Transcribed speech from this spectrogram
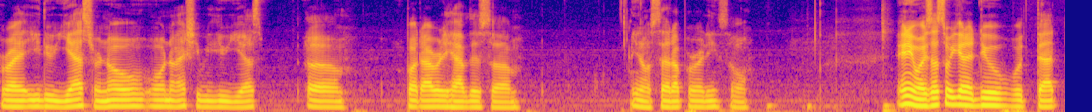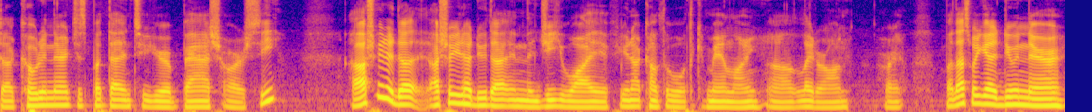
right you do yes or no or no actually we do yes um, but I already have this um, you know set up already so. Anyways that's what you gotta do with that uh, code in there. Just put that into your bash rc I'll show you to I'll show you how to do that in the GUI if you're not comfortable with the command line uh, later on right but that's what you gotta do in there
